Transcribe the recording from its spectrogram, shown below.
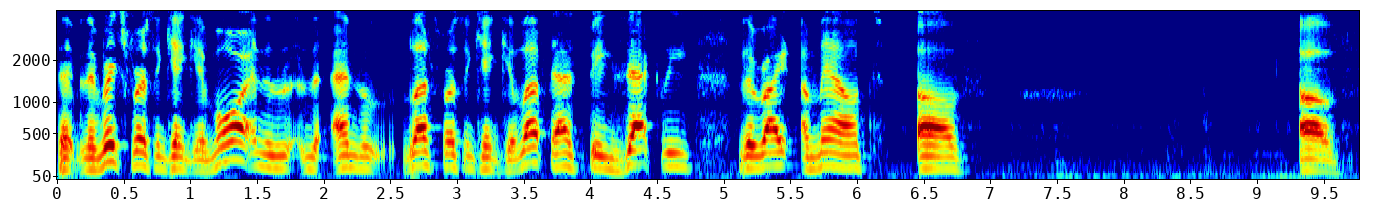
The, the rich person can't give more, and the, and the less person can't give less. It has to be exactly the right amount of of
